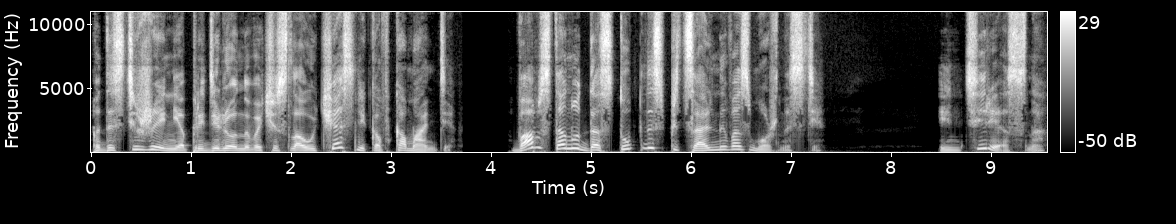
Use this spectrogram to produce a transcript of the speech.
По достижении определенного числа участников в команде вам станут доступны специальные возможности. Интересно.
